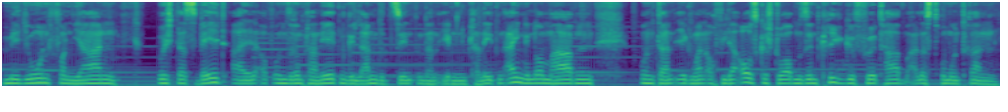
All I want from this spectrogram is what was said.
Millionen von Jahren durch das Weltall auf unserem Planeten gelandet sind und dann eben den Planeten eingenommen haben und dann irgendwann auch wieder ausgestorben sind, Kriege geführt haben, alles drum und dran.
